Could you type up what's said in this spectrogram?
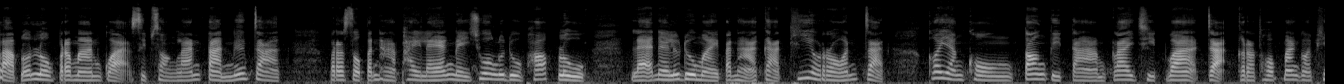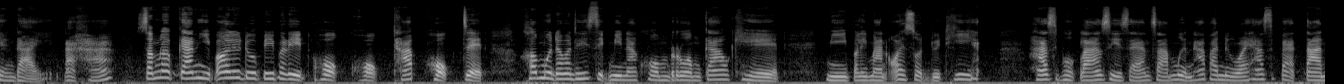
ปรับลดลงประมาณกว่า 12 ล้านตัน เนื่องจาก ประสบปัญหาภัยแล้งในช่วงฤดูเพาะปลูก และในฤดูใหม่ปัญหาอากาศที่ร้อนจัด ก็ยังคงต้องติดตามใกล้ชิดว่าจะกระทบมากน้อยเพียงใดนะคะสำหรับการหีบอ้อยฤดูปีผลิต 66ทับ67 ข้อมูลในวันที่ 10 มีนาคมรวม 9 เขต มีปริมาณอ้อยสดอยู่ที่ 56,435,158 ตัน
